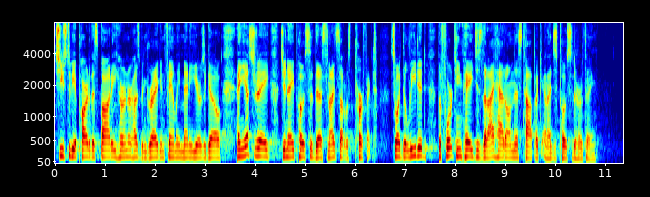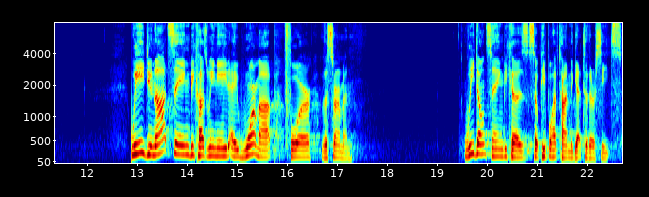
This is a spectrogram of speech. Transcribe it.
She used to be a part of this body, her and her husband Greg and family many years ago. And yesterday, Janae posted this, and I just thought it was perfect. So I deleted the 14 pages that I had on this topic, and I just posted her thing. We do not sing because we need a warm up for the sermon. We don't sing because so people have time to get to their seats.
